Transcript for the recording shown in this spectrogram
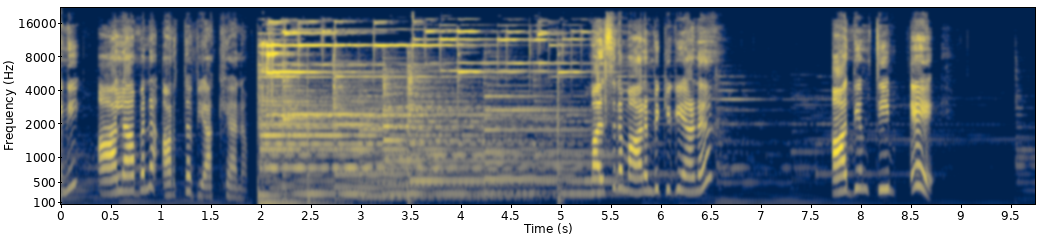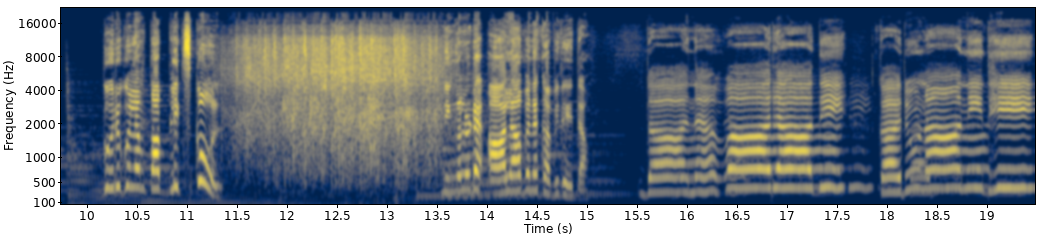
ഇനി ആലാപന അർത്ഥവ്യാഖ്യാനം. മത്സരം ആരംഭിക്കുകയാണ്. ആദ്യം team A Gurukulam public school നിങ്ങളുടെ ആലാപന കവിത ഇതാ. ദാനവാരാധി കരുണാനിധി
